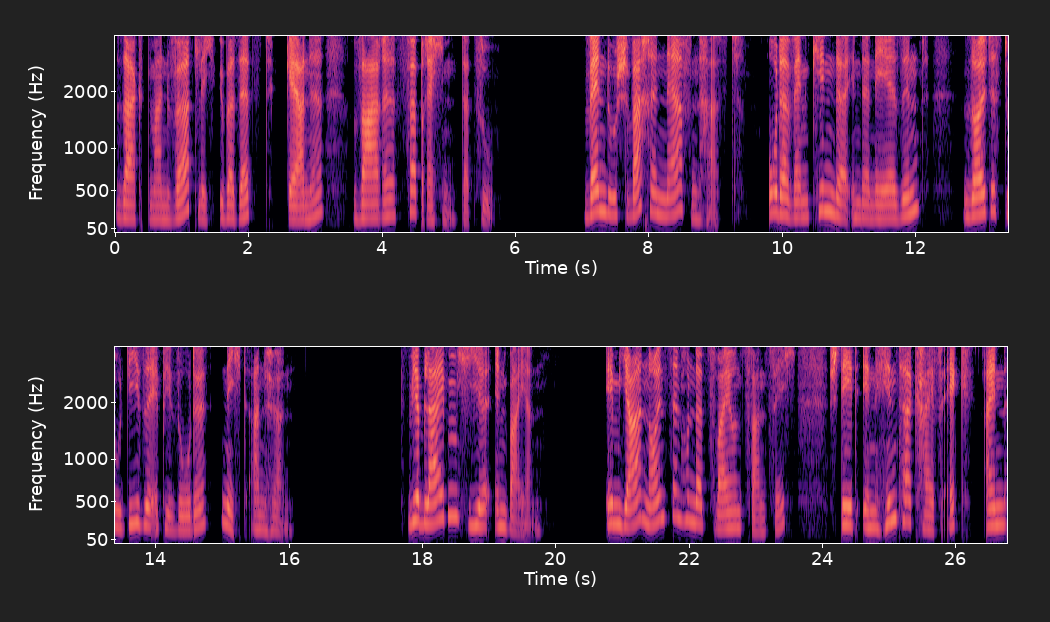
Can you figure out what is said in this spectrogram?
sagt man wörtlich übersetzt gerne wahre Verbrechen dazu. Wenn du schwache Nerven hast oder wenn Kinder in der Nähe sind, solltest du diese Episode nicht anhören. Wir bleiben hier in Bayern. Im Jahr 1922 steht in Hinterkaifeck ein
